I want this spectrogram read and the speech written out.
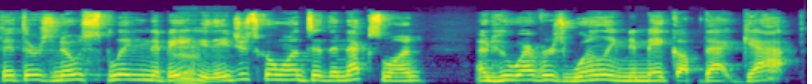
that there's no splitting the baby. Yeah. They just go on to the next one and whoever's willing to make up that gap.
